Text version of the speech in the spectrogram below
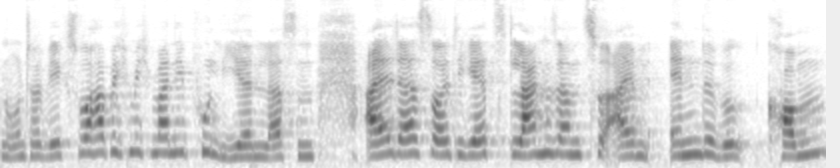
unterwegs? Wo habe ich mich manipulieren lassen? All das sollte jetzt langsam zu einem Ende kommen.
